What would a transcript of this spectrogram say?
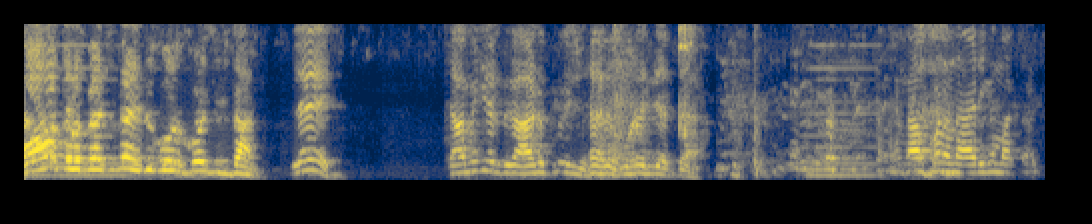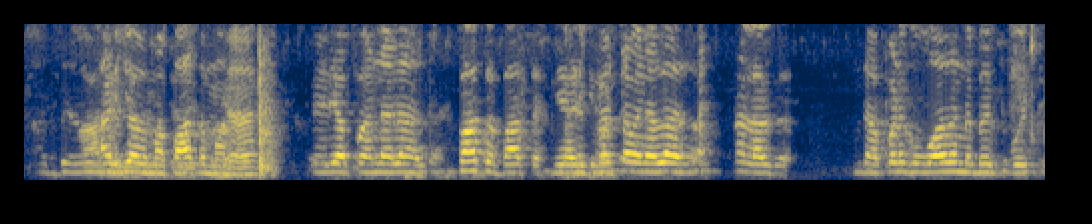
கோவத்துல பேச்சுதான் இதுக்கு ஒரு கோச்சுக்கிட்டான். லே சமைக்கிறதுக்கு அடுப்பு இல்ல அது குறைஞ்சத்த எங்க அப்பனை நான் அடிக்க மாட்டேன். அடிக்காதம்மா பார்த்தம்மா பெரியப்பா நல்லா இருக்கும் பார்த்த பார்த்த நீ அடிக்க மாட்ட. பெத்தவன் நல்லா இருக்கும் நல்லா இருக்கு. இந்த அப்பனுக்கு ஓதண்ட பெருத்து போயிடுச்சு.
